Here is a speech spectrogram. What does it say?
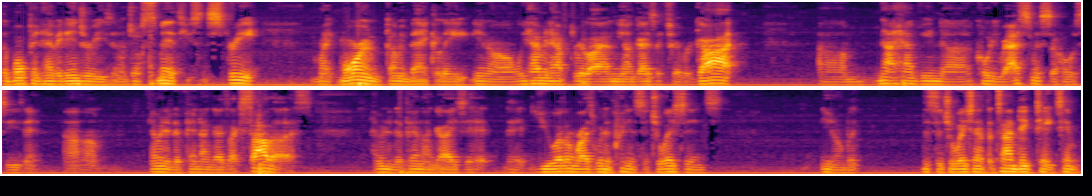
the bullpen having injuries. You know, Joe Smith, Houston Street, Mike Morin coming back late. You know, we haven't have to rely on young guys like Trevor Gott. Um, not having uh, Cory Rasmus the whole season. Um, having to depend on guys like Salas. Having to depend on guys that, that you otherwise wouldn't put in situations. You know, but the situation at the time dictates him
